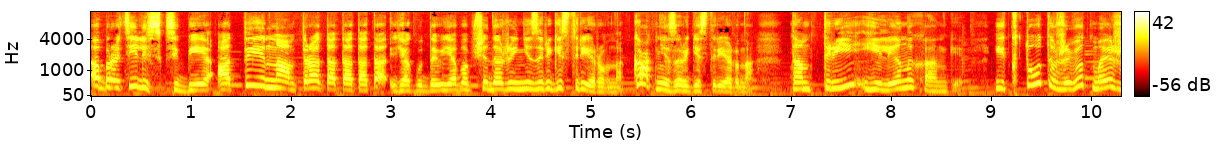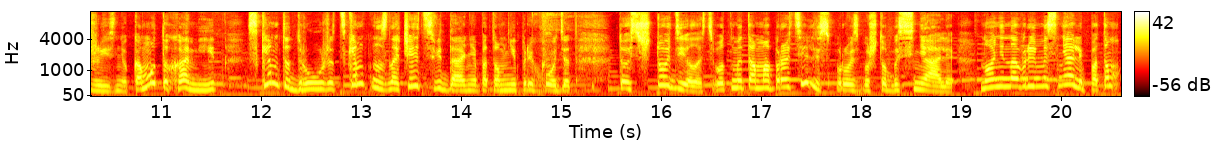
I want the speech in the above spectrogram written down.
Обратились к тебе, а ты нам тра-та-та-та-та. Я говорю, да я вообще даже и не зарегистрирована. Как не зарегистрирована? Там три Елены Ханги. И кто-то живет моей жизнью, кому-то хамит, с кем-то дружит, с кем-то назначает свидание, потом не приходят. То есть что делать? Вот мы там обратились с просьбой, чтобы сняли, но они на время сняли, потом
